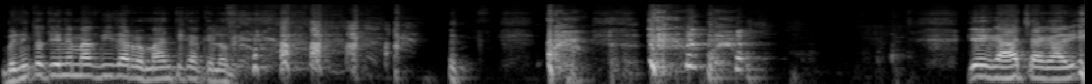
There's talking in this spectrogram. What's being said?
Benito tiene más vida romántica que los... Qué gacha, Gary.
